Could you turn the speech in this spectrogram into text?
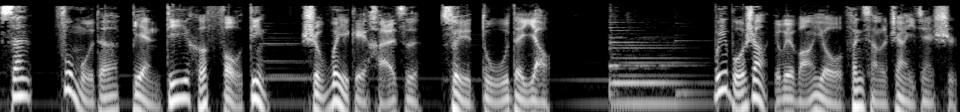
三，父母的贬低和否定是喂给孩子最毒的药。微博上有位网友分享了这样一件事：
